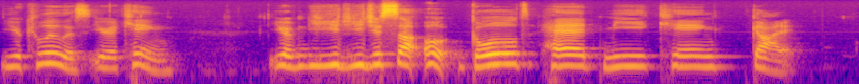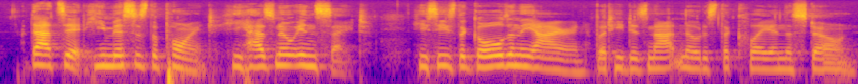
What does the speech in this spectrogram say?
You're clueless. You're a king. You, you, you just saw, oh, gold, head, me, king. Got it. That's it. He misses the point. He has no insight. He sees the gold and the iron, but he does not notice the clay and the stone.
